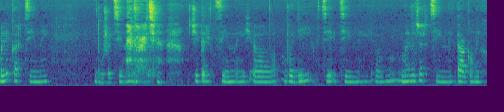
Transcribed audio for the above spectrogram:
лікар цінний, дуже цінний, до речі, вчитель цінний, е, водій цінний, е, менеджер цінний. Так, у них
